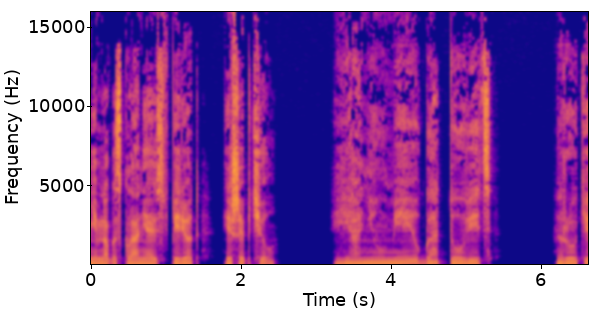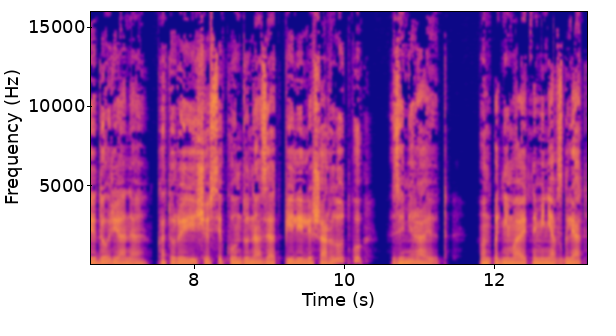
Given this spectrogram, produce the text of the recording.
немного склоняюсь вперед и шепчу. «Я не умею готовить». Руки Дориана, которые еще секунду назад пилили шарлотку, замирают. Он поднимает на меня взгляд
